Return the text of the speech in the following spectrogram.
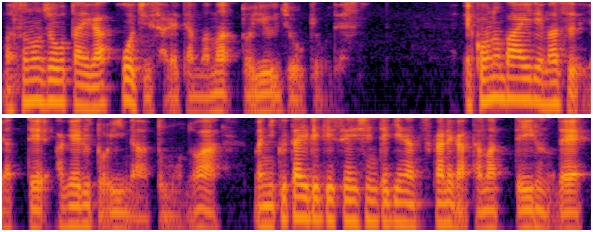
まあ、その状態が放置されたままという状況です。この場合でまずやってあげるといいなと思うのは、ま、肉体的精神的な疲れが溜まっているので、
